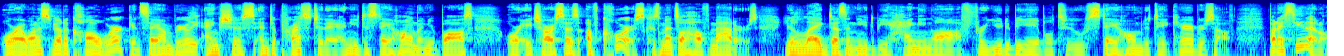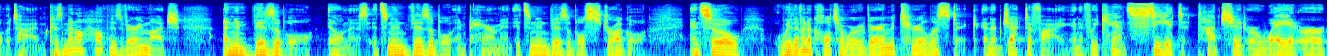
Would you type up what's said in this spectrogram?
Or I want us to be able to call work and say, I'm really anxious and depressed today. I need to stay home. And your boss or HR says, Of course, because mental health matters. Your leg doesn't need to be hanging off for you to be able to stay home to take care of yourself. But I see that all the time because mental health is very much an invisible illness. It's an invisible impairment. It's an invisible struggle. And so we live in a culture where we're very materialistic and objectifying. And if we can't see it, touch it, or weigh it, or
